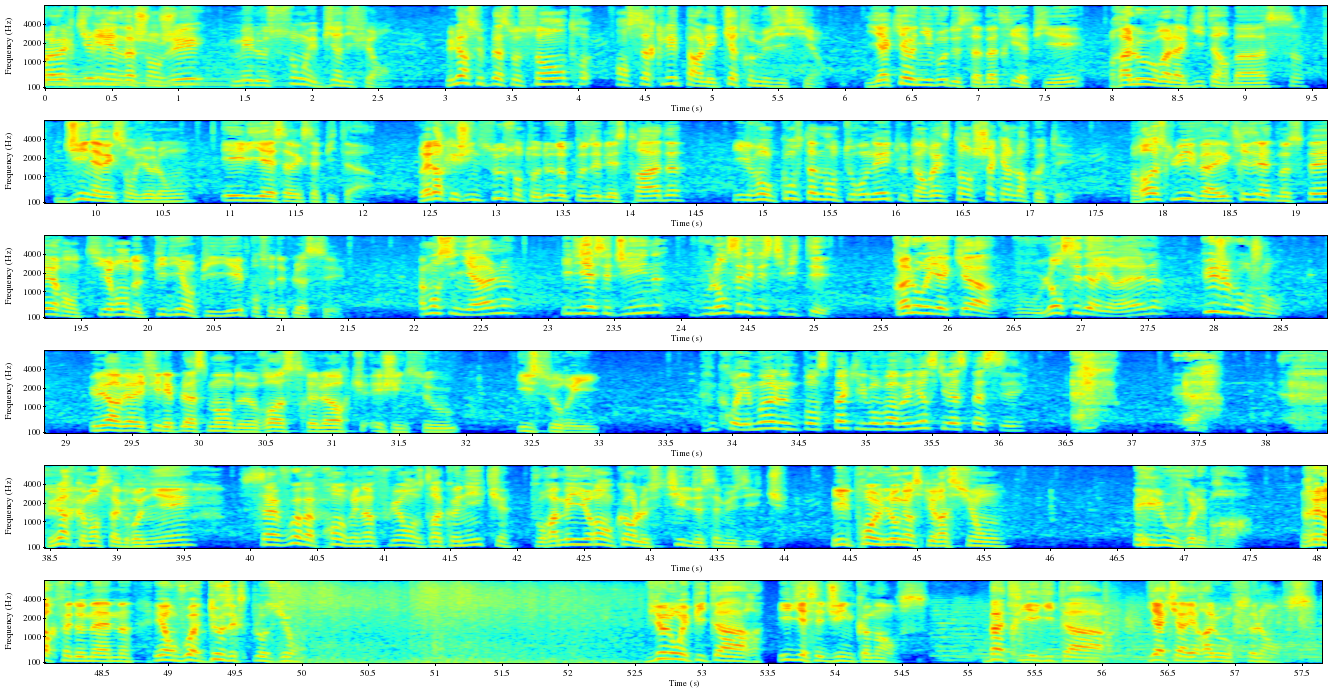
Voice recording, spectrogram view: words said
Pour la Valkyrie, rien ne va changer, mais le son est bien différent. Muller se place au centre, encerclé par les quatre musiciens. Yaka au niveau de sa batterie à pied, Ralour à la guitare basse, Jin avec son violon et Elias avec sa pitare. Raylork et Shinsu sont aux deux opposés de l'estrade, ils vont constamment tourner tout en restant chacun de leur côté. Ross, lui, va électriser l'atmosphère en tirant de pilier en pilier pour se déplacer. À mon signal, Ilyes et Jean, vous lancez les festivités. Ralour et Yaka, vous vous lancez derrière elle, puis je vous rejoins. Uller vérifie les placements de Ross, Raylork et Shinsu. Il sourit. Croyez-moi, je ne pense pas qu'ils vont voir venir ce qui va se passer. Uller commence à grogner. Sa voix va prendre une influence draconique pour améliorer encore le style de sa musique. Il prend une longue inspiration et il ouvre les bras. Raylork fait de même et envoie deux explosions. Violon et pitard, Ilyes et Jin commencent. Batterie et guitare, Yaka et Ralour se lancent.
